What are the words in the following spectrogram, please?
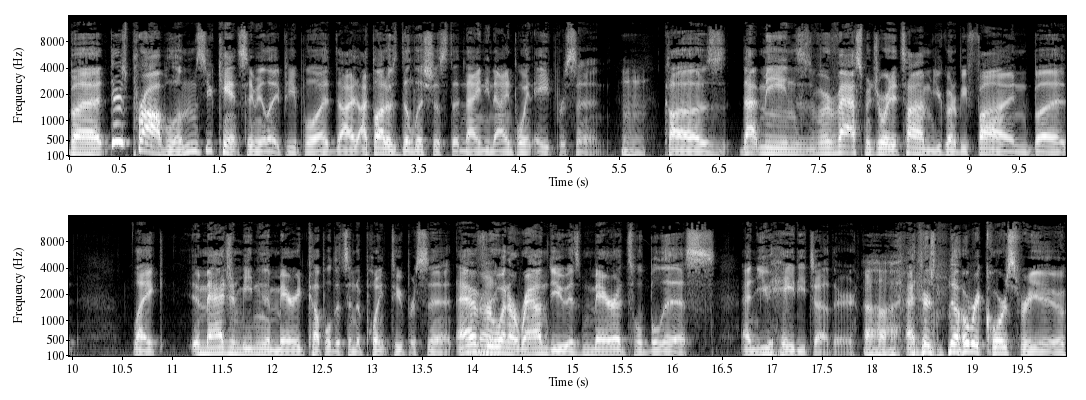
but there's problems. You can't simulate people. I, I, I thought it was delicious the 99.8 percent because that means for the vast majority of the time you're going to be fine. But like, imagine meeting a married couple that's in the 0.2 percent. Everyone around you is marital bliss, and you hate each other, Uh-huh. and there's no recourse for you.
